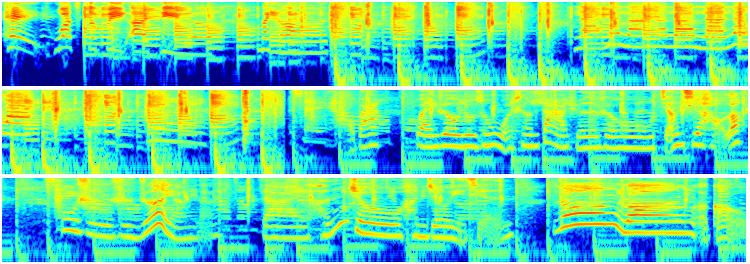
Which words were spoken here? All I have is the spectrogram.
Hey, what's the big idea? My God. La la. 好吧，怪兽就从我上大学的时候讲起好了。故事是这样的，在很久很久以前，long long ago，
